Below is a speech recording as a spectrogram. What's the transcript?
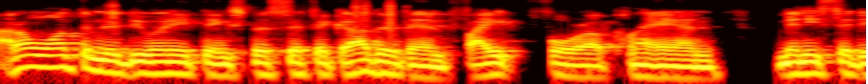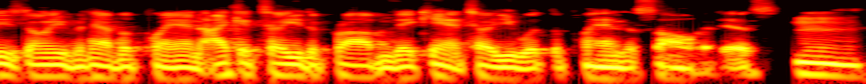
I don't want them to do anything specific other than fight for a plan. Many cities don't even have a plan. I could tell you the problem. They can't tell you what the plan to solve it is. Mm.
